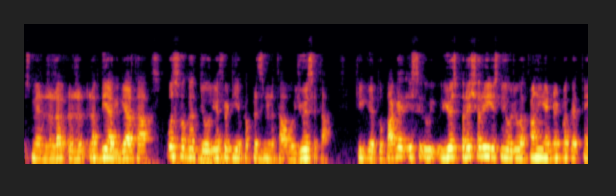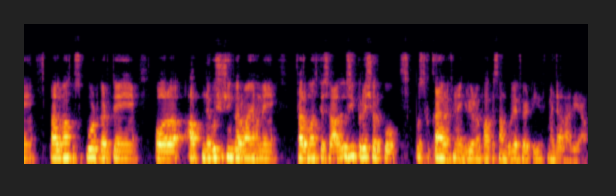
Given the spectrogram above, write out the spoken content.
उसमें रख दिया गया था। उस वक्त जो एफ़ का प्रेसिडेंट था, वो यूएसए था। ठीक है तो पाकिस्तान इस यूएस प्रेशर ही इसमें जो हकानी नेटवर्क कहते हैं तालिबान को सपोर्ट करते हैं और आप नेगोशिएशन करवाएँ हमें तालिबान के साथ, उसी प्रेशर को, उसको कायम रखने के लिए उन्हें पाकिस्तान को एफ़ में डाला गया।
